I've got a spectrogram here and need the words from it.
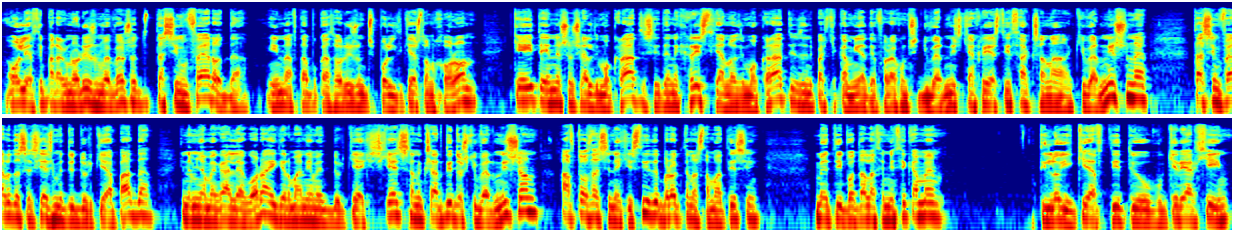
Όλοι αυτοί παραγνωρίζουν βεβαίως ότι τα συμφέροντα είναι αυτά που καθορίζουν τις πολιτικές των χωρών και είτε είναι σοσιαλδημοκράτης είτε είναι χριστιανοδημοκράτης. Δεν υπάρχει και καμία διαφορά. Έχουν συγκυβερνήσει και αν χρειαστεί θα ξανακυβερνήσουν. Τα συμφέροντα σε σχέση με την Τουρκία πάντα είναι μια μεγάλη αγορά. Η Γερμανία με την Τουρκία έχει σχέσεις ανεξαρτήτως κυβερνήσεων. Αυτό θα συνεχιστεί. Δεν πρόκειται να σταματήσει με τίποτα. Αλλά θυμηθήκαμε τη λογική αυτή που κυριαρχεί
